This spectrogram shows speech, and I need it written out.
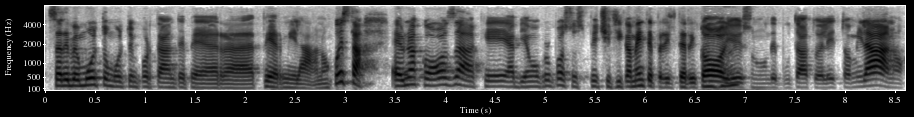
sarebbe molto molto importante per, per Milano. Questa è una cosa che abbiamo proposto specificamente per il territorio, uh-huh. io sono un deputato eletto a Milano,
